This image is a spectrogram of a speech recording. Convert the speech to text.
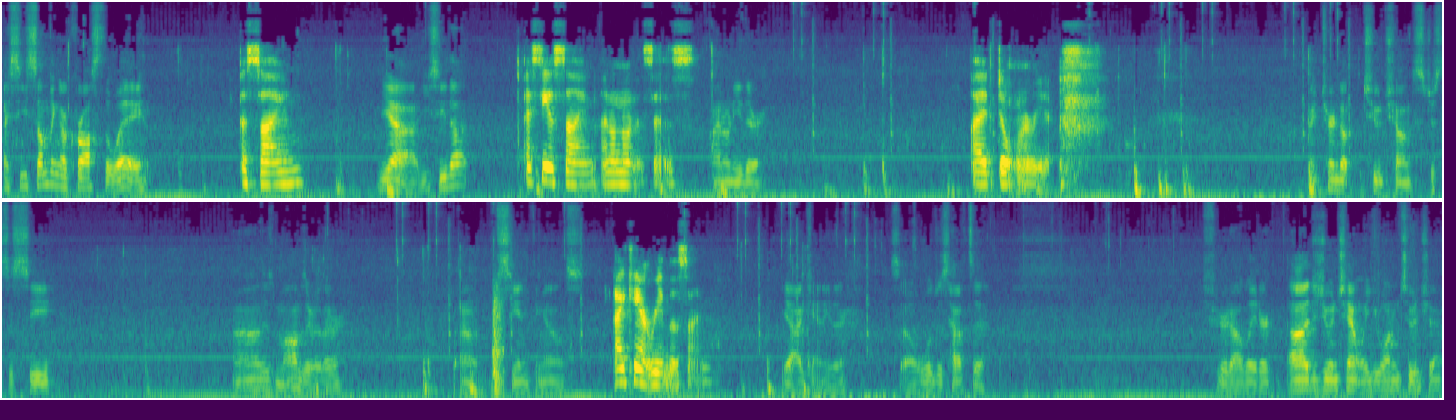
I see something across the way. A sign. Yeah, you see that? I see a sign. I don't know what it says. I don't either. I don't want to read it. Turned up two chunks just to see. Uh, there's mobs over there. But I don't see anything else. I can't read the sign. Yeah, I can't either. So we'll just have to figure it out later. Uh, did you enchant what you wanted to enchant?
